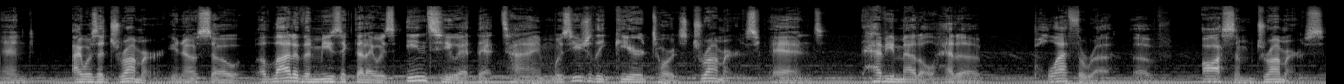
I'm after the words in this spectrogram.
And I was a drummer, you know, so a lot of the music that I was into at that time was usually geared towards drummers, and heavy metal had a plethora of awesome drummers.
